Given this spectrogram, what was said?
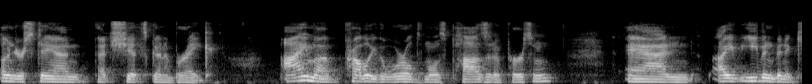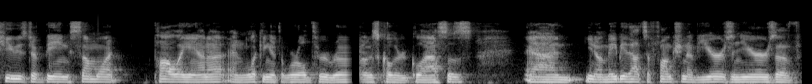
understand that shit's going to break. I'm a, probably the world's most positive person. And I've even been accused of being somewhat Pollyanna and looking at the world through rose colored glasses. And, you know, maybe that's a function of years and years of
